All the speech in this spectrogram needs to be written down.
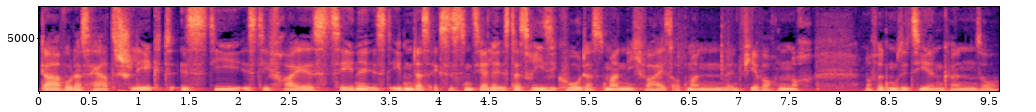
da, wo das Herz schlägt, ist die, ist die freie Szene, ist eben das Existenzielle, ist das Risiko, dass man nicht weiß, ob man in vier Wochen noch, noch wird musizieren können, so?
